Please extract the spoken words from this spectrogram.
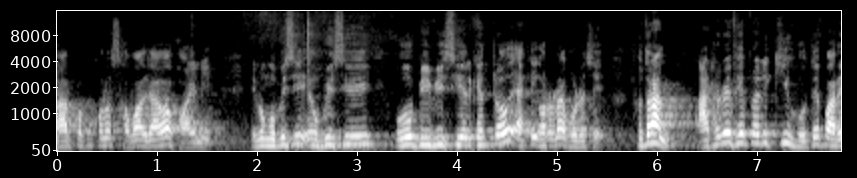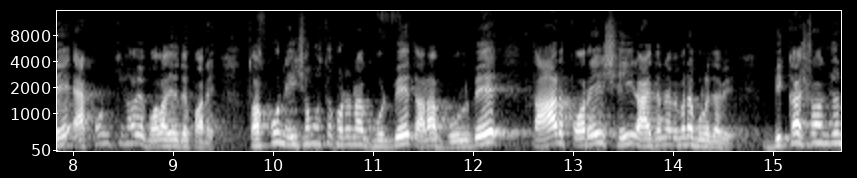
তার পক্ষে কোনো সওয়াল জবাব হয়নি। এবং ওবিসি ওবিসি ও বিবিসি এর ক্ষেত্রেও একই ঘটনা ঘটেছে। সুতরাং আঠেরোই ফেব্রুয়ারি কি হতে পারে, এখন কীভাবে বলা যেতে পারে, তখন এই সমস্ত ঘটনা ঘটবে, তারা বলবে, তারপরে সেই রায়দানের ব্যাপারে বলে যাবে। বিকাশ রঞ্জন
